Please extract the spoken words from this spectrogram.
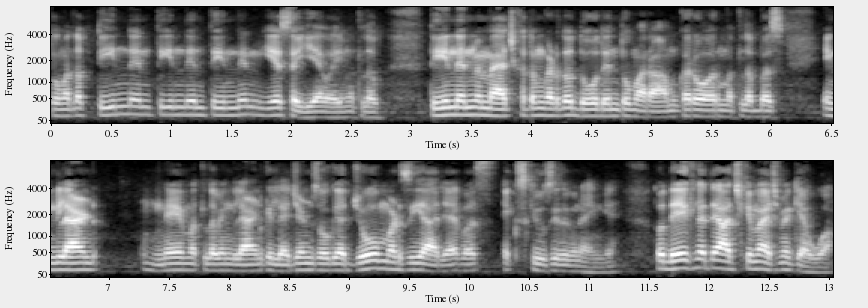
तो मतलब तीन दिन तीन दिन तीन दिन, ये सही है भाई मतलब। तीन दिन में मैच ख़त्म कर दो दो दिन तुम आराम करो और मतलब बस इंग्लैंड ने मतलब इंग्लैंड के लेजेंड्स हो गया, जो मर्ज़ी आ जाए, बस एक्सक्यूजेज बनाएँगे। तो देख लेते आज के मैच में क्या हुआ।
